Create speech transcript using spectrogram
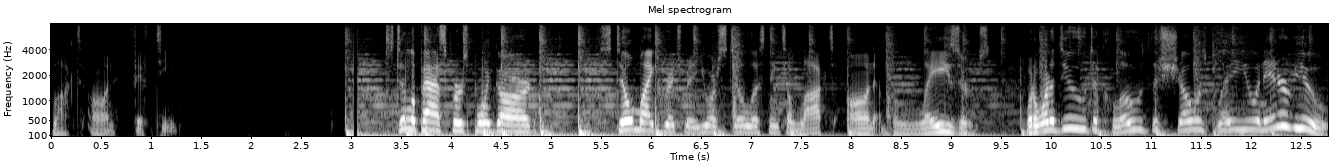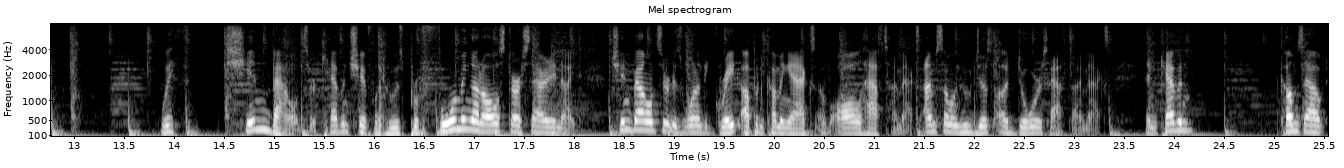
locked on 15. Still a pass first point guard. Still Mike Richman. You are still listening to Locked on Blazers. What I want to do to close the show is play you an interview with Chin Balancer, Kevin Shiflett, who is performing on All Star Saturday night. Chin Balancer is one of the great up and coming acts of all halftime acts. I'm someone who just adores halftime acts. And Kevin comes out,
